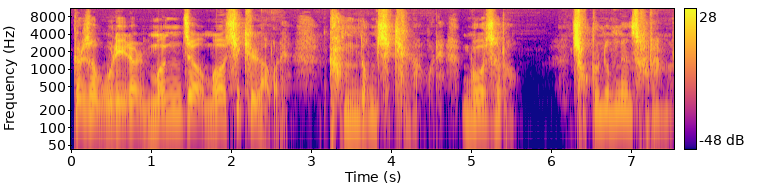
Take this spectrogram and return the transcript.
그래서 우리를 먼저 뭐 시키려고 그래? 감동시키려고 그래. 무엇으로? 조건 없는 사랑으로.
